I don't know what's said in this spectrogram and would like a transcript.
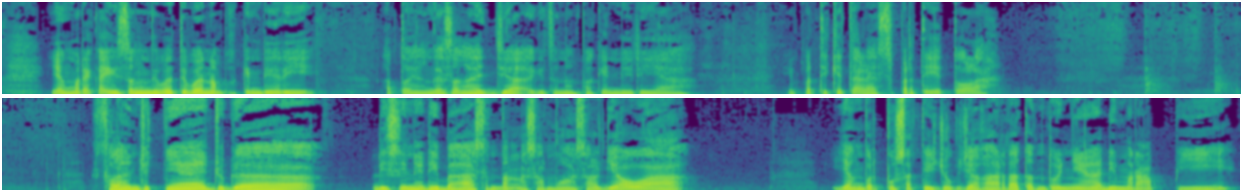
yang mereka iseng tiba-tiba nampakin diri atau yang gak sengaja gitu nampakin diri ya. Seperti kita lihat seperti itulah. Selanjutnya juga di sini dibahas tentang asal muasal Jawa yang berpusat di Yogyakarta tentunya di Merapi.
